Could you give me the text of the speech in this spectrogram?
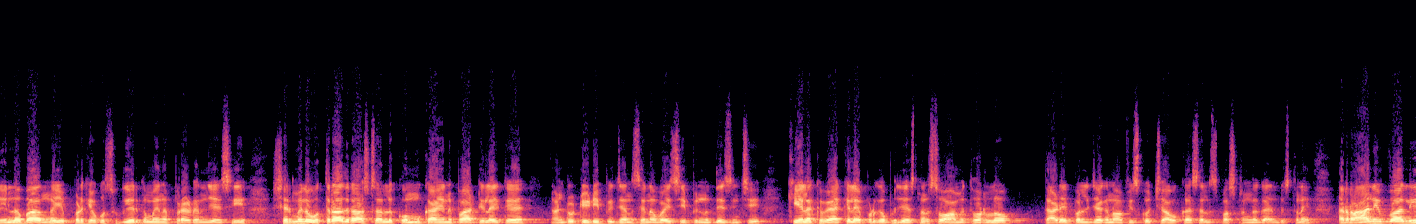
దీనిలో భాగంగా ఇప్పటికే ఒక సుదీర్ఘమైన ప్రకటన చేసి షర్మిల ఉత్తరాది రాష్ట్రాల్లో కొమ్ము కాయని పార్టీలు అయితే అంటూ టీడీపీ జనసేన వైసీపీని ఉద్దేశించి కీలక వ్యాఖ్యలు ఎప్పటికప్పుడు చేస్తున్నారు. సో ఆమె త్వరలో తాడేపల్లి జగన్ ఆఫీస్కి వచ్చే అవకాశాలు స్పష్టంగా కనిపిస్తున్నాయి. రానివ్వాలి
